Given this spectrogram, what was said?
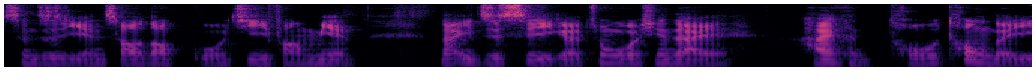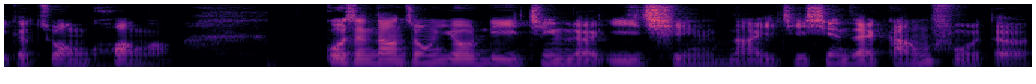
甚至延烧到国际方面，那一直是一个中国现在还很头痛的一个状况哦。过程当中又历经了疫情，那以及现在港府的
